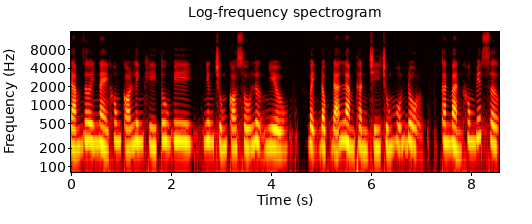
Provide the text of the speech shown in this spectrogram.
Đám rơi này không có linh khí tu vi, nhưng chúng có số lượng nhiều. Bệnh độc đã làm thần trí chúng hỗn độn, căn bản không biết sợ,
